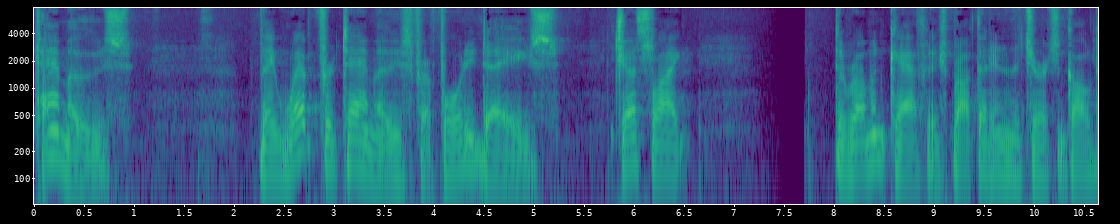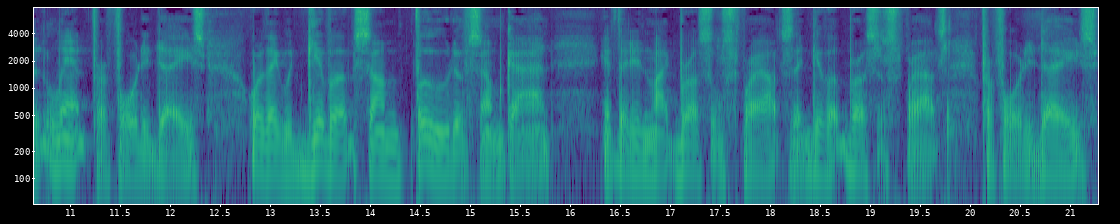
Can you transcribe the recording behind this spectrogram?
Tammuz, they wept for Tammuz for 40 days, just like the Roman Catholics brought that into the church and called it Lent for 40 days, where they would give up some food of some kind if they didn't like Brussels sprouts, they'd give up Brussels sprouts for 40 days.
